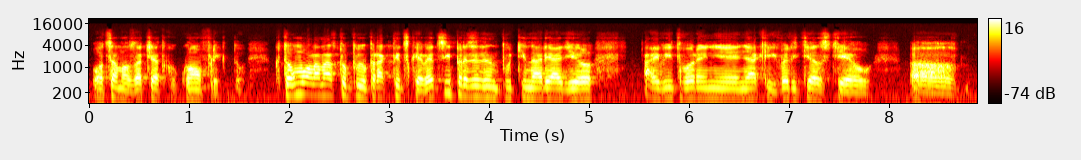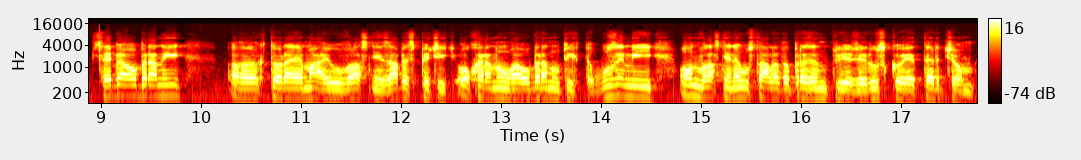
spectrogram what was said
od samého začiatku konfliktu. K tomu ale nastupujú praktické veci. Prezident Putin nariadil aj vytvorenie nejakých veliteľstiev e, sebeobrany, ktoré majú vlastne zabezpečiť ochranu a obranu týchto území. On vlastne neustále to prezentuje, že Rusko je terčom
